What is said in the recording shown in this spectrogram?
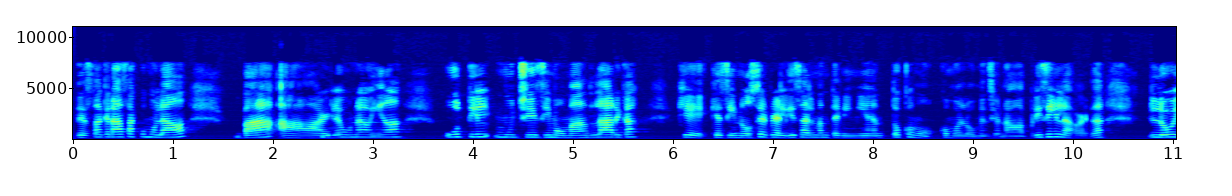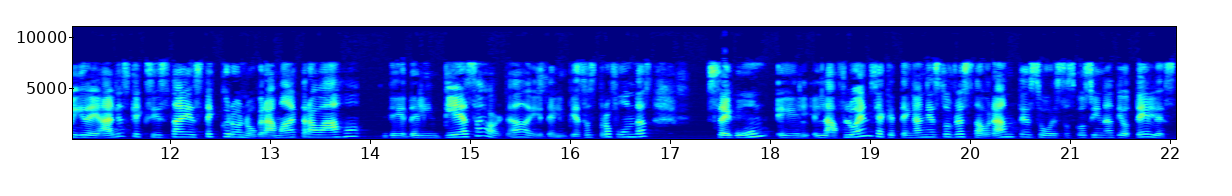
de esta grasa acumulada va a darle una vida útil muchísimo más larga que, si no se realiza el mantenimiento como, como lo mencionaba Priscila, ¿verdad? Lo ideal es que exista este cronograma de trabajo de, limpieza, ¿verdad? De, limpiezas profundas según la afluencia que tengan estos restaurantes o estas cocinas de hoteles.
